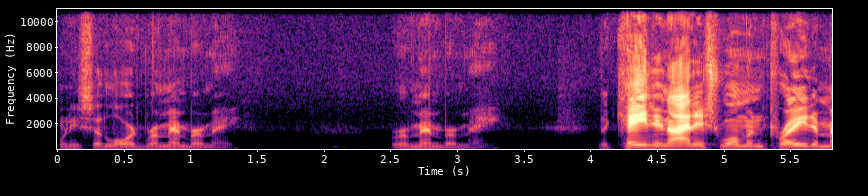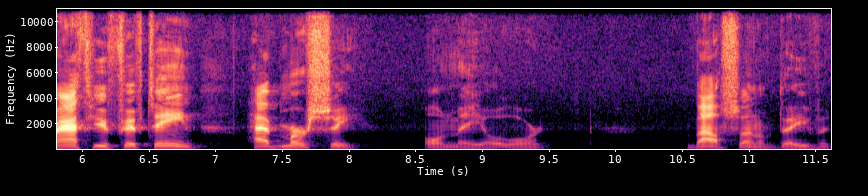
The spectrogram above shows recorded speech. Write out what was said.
when he said, Lord, remember me. Remember me. The Canaanitish woman prayed in Matthew 15, Have mercy on me, O Lord, thou son of David.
